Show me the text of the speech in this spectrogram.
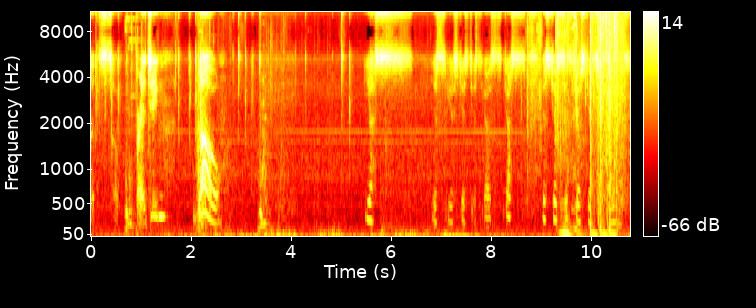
Let's uh, bridging. Go. Yes. Yes, yes, yes, yes, yes, yes. Yes, yes, yes, yes, yes, yes, yes.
